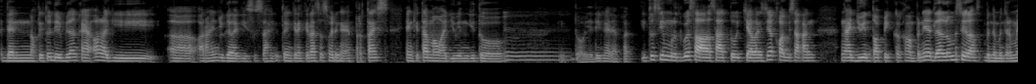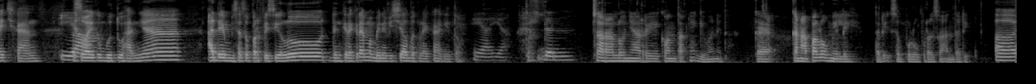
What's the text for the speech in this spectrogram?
dan waktu itu dia bilang kayak oh lagi eh, orangnya juga lagi susah gitu yang kira-kira sesuai dengan advertise yang kita mau ajuin gitu Hmm. gitu jadi nggak dapat itu sih menurut gue salah satu challenge-nya kalau misalkan ngajuin topik ke company adalah lu mesti bener-bener match kan Iya. sesuai kebutuhannya ada yang bisa supervisi lu dan kira-kira emang beneficial buat mereka gitu Iya, iya. Dan Cara lo nyari kontaknya gimana itu? Kayak kenapa lo milih tadi 10 perusahaan tadi? Eh,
